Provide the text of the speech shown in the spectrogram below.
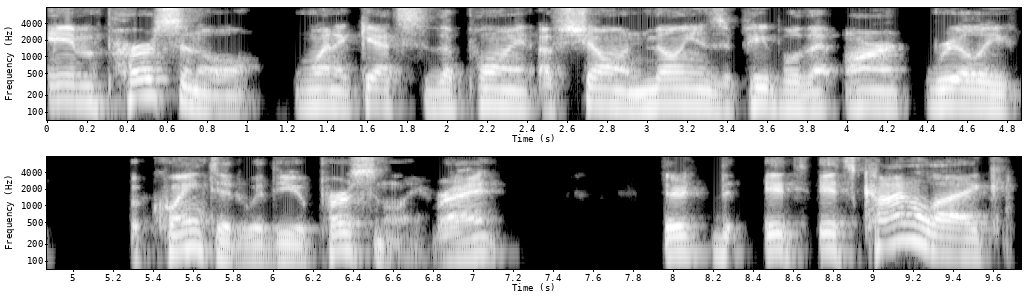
impersonal when it gets to the point of showing millions of people that aren't really acquainted with you personally, right? There, it, it's kind of like,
